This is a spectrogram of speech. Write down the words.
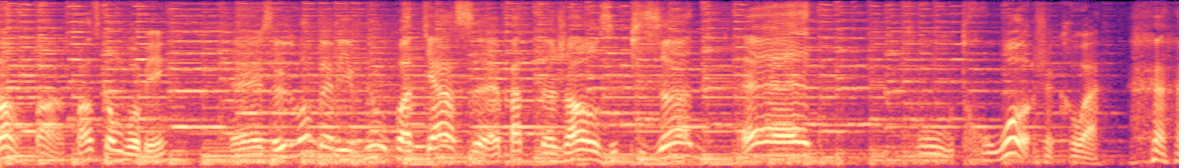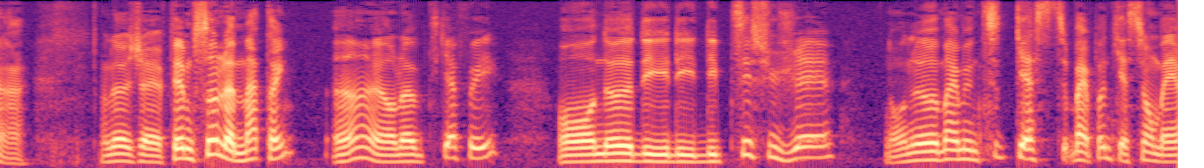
Bon, je pense, qu'on me voit bien. Euh, salut tout le monde, bienvenue au podcast euh, Pat de Jazz, épisode euh, 3, je crois. Là, je filme ça le matin. Hein? On a un petit café. On a des, des, petits sujets. On a même une petite question. Ben, pas une question, mais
